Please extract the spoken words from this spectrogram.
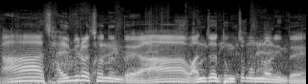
아, 잘 밀어쳤는데. 아, 완전 동점 홈런인데.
